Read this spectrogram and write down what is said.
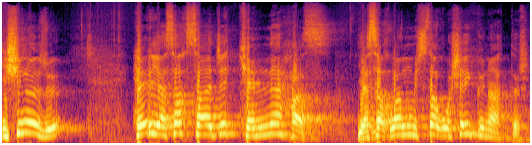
İşin özü, her yasak sadece kendine has, yasaklanmışsa o şey günahtır.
